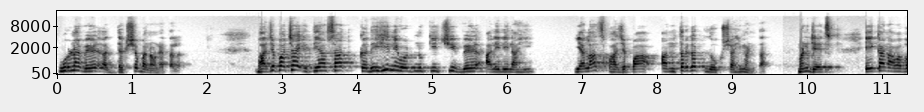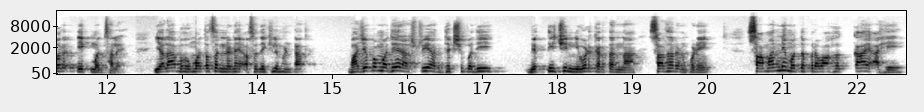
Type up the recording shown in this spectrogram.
पूर्ण वेळ अध्यक्ष बनवण्यात आलं. भाजपाच्या इतिहासात कधीही निवडणुकीची वेळ आलेली नाही. यालाच भाजपा अंतर्गत लोकशाही म्हणतात. म्हणजेच एका नावावर एकमत झालंय. याला बहुमताचा निर्णय असं देखील म्हणतात. भाजपमध्ये राष्ट्रीय अध्यक्षपदी व्यक्तीची निवड करताना साधारणपणे सामान्य मतप्रवाह काय आहे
